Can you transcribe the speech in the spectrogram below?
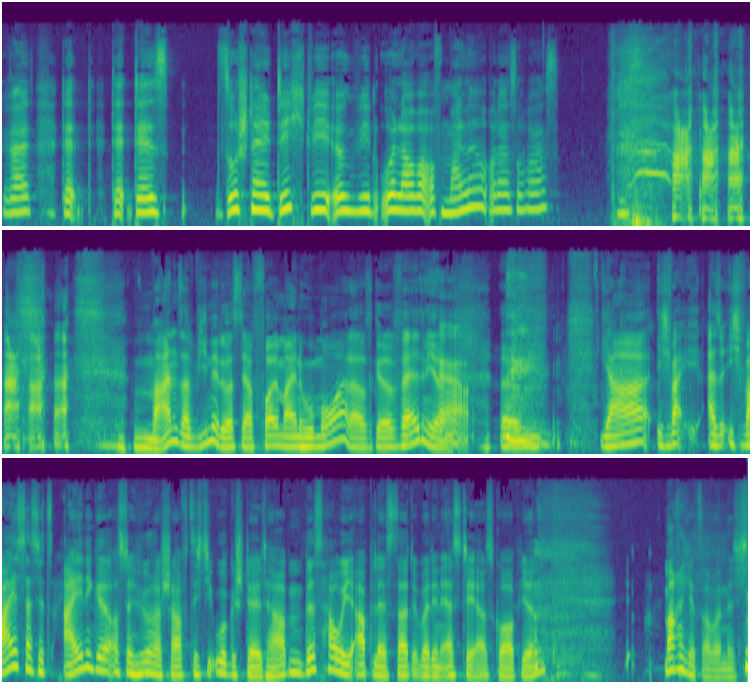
der, der, der ist so schnell dicht wie irgendwie ein Urlauber auf Malle oder sowas. Mann, Sabine, du hast ja voll meinen Humor, das gefällt mir. Ja. Ähm, ja, ich weiß, also ich weiß, dass jetzt einige aus der Hörerschaft sich die Uhr gestellt haben, bis Howie ablästert über den STR Scorpion. Mache ich jetzt aber nicht.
